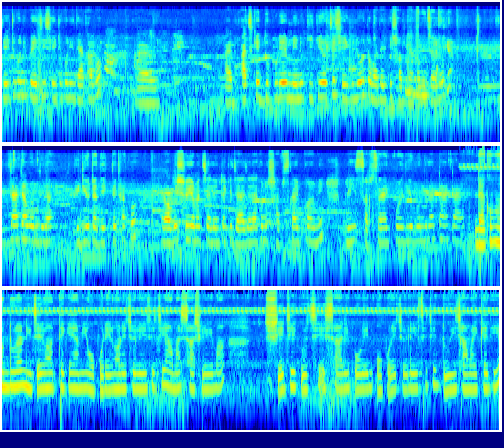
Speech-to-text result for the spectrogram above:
যেইটুকুনি পেয়েছি সেইটুকুনি দেখাবো। আর আর আজকের দুপুরের মেনু কী কী হচ্ছে সেইগুলোও তোমাদেরকে সব দেখাবো চলো। টাটা বন্ধুরা। ভিডিওটা দেখতে থাকো। আর অবশ্যই আমার চ্যানেলটাকে যারা যারা এখনও সাবস্ক্রাইব করনি প্লিজ সাবস্ক্রাইব করে দিও বন্ধুরা। টাটা। দেখো বন্ধুরা, নিচের ঘর থেকে আমি ওপরের ঘরে চলে এসেছি। আমার শাশুড়ি মা সেজে গুছে শাড়ি পরে ওপরে চলে এসেছে। দুই জামাইকে দিয়ে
